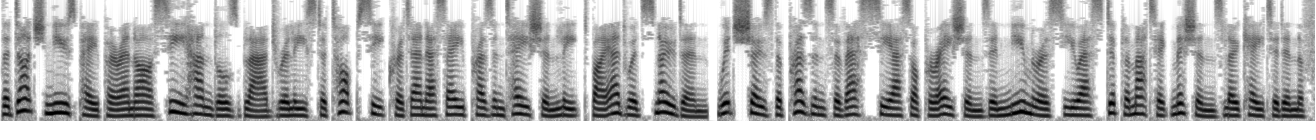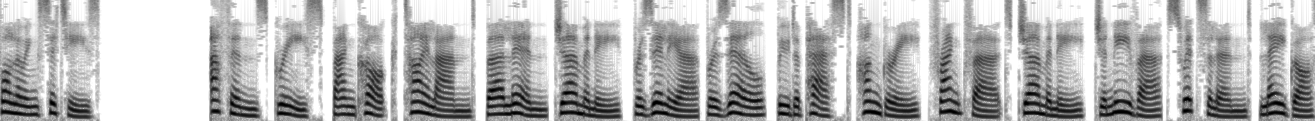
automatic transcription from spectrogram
the Dutch newspaper NRC Handelsblad released a top-secret NSA presentation leaked by Edward Snowden, which shows the presence of SCS operations in numerous U.S. diplomatic missions located in the following cities Athens, Greece, Bangkok, Thailand, Berlin, Germany, Brasilia, Brazil, Budapest, Hungary, Frankfurt, Germany, Geneva, Switzerland, Lagos,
